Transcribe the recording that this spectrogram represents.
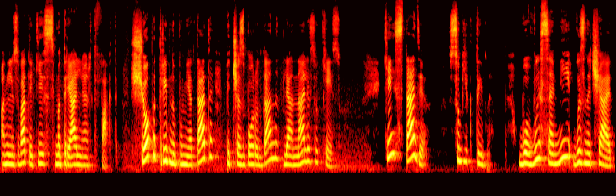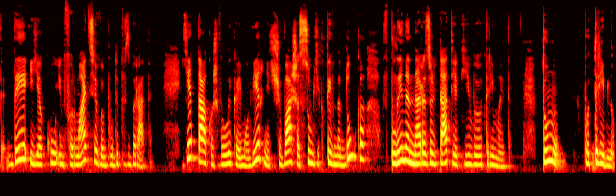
аналізувати якісь матеріальні артефакти. Що потрібно пам'ятати під час збору даних для аналізу кейсу? Кейс-стадія суб'єктивне, бо ви самі визначаєте, де і яку інформацію ви будете збирати. Є також велика ймовірність, що ваша суб'єктивна думка вплине на результат, який ви отримаєте. Тому потрібно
